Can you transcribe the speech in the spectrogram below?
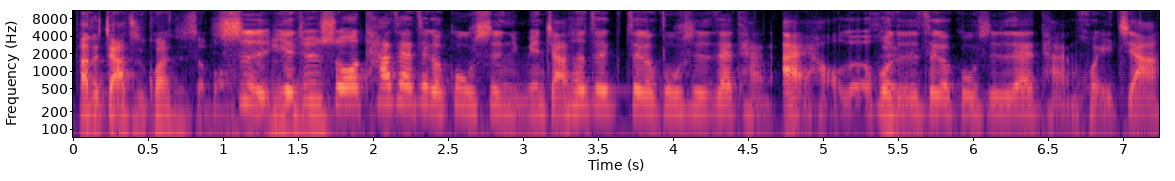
他的价值观是什么？是，也就是说，他在这个故事里面，假设这这个故事是在谈爱好了，或者是这个故事是在谈回家，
